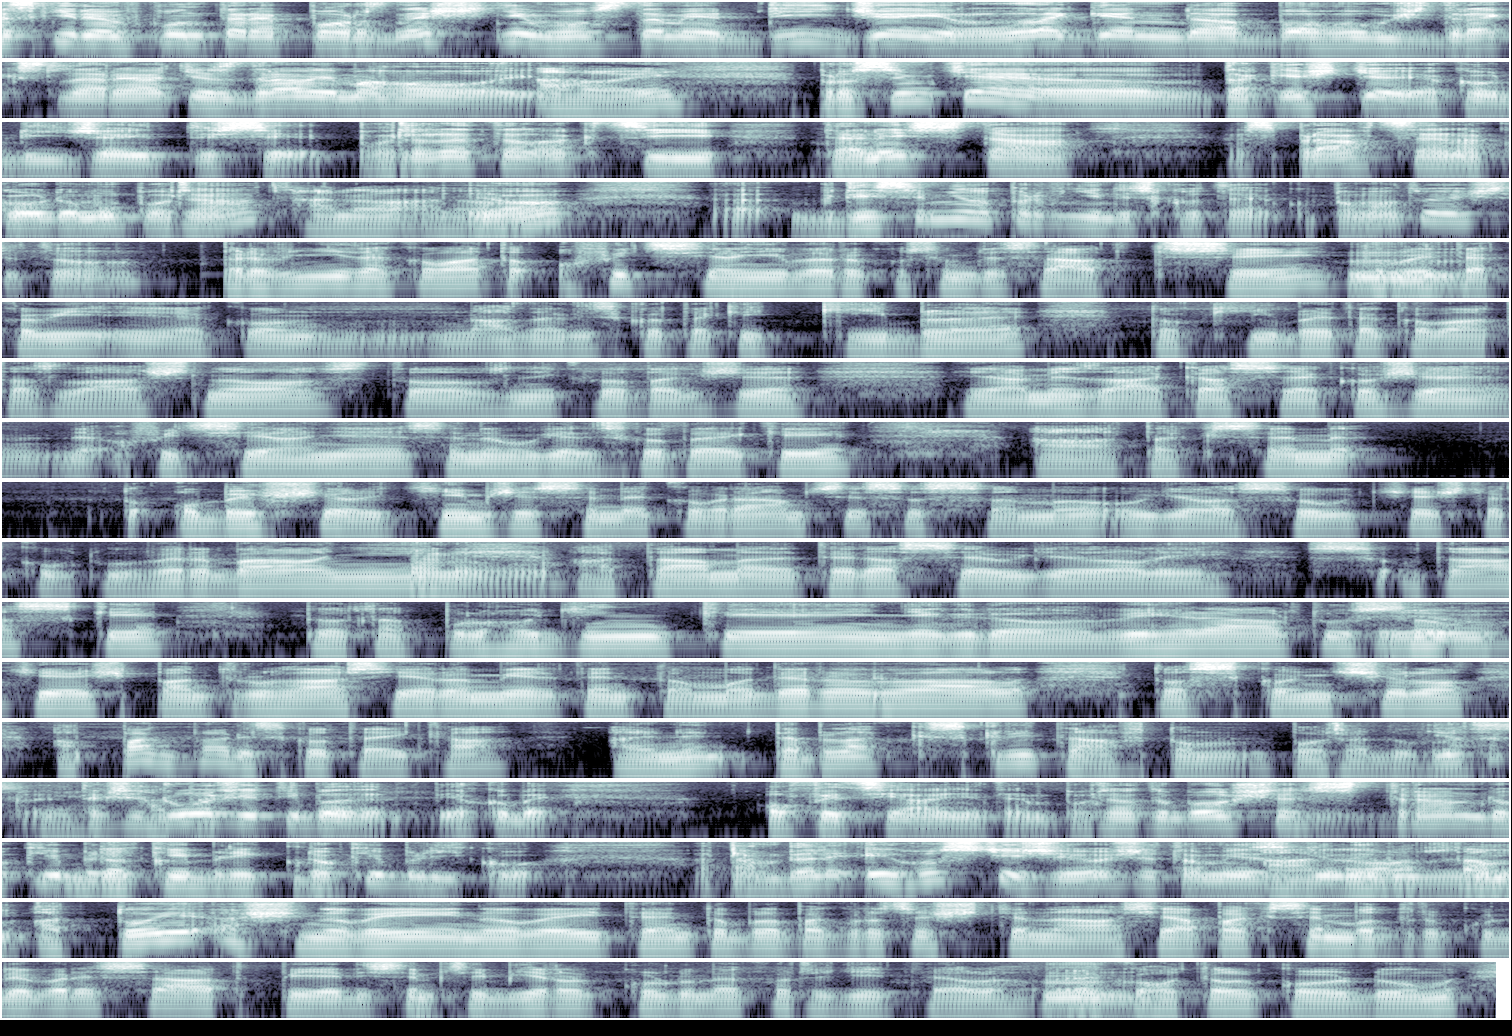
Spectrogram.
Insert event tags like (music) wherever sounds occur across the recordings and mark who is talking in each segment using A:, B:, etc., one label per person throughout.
A: Hezký den v Ponte Report. S dnešním hostem je DJ legenda Bohouš Drexler. Já tě zdravím, ahoj.
B: Ahoj.
A: Prosím tě, eh, tak ještě jako DJ, ty jsi pořadatel akcí, tenista, správce na Koldomu pořád?
B: Ano, ano.
A: Jo? Eh, Kdy jsi měl první diskotéku? Pamatuješ si to?
B: První taková to oficiální byl roku 83, to byly
A: Mhm.
B: takový jako náznak diskotéky Kýble, to Kýble je taková ta zvláštnost, to vzniklo tak, že já měl zákaz, jakože neoficiálně se nemohl dělat diskotéky a tak jsem to obešel tím, že jsem jako v rámci SSM udělal soutěž, takovou tu verbální
A: Ano.
B: a tam teda se udělali otázky, bylo tam půl hodinky, někdo vyhrál tu soutěž, pan Truhlář Jaromír ten to moderoval, to skončilo a pak byla diskotéka, ale ne, ta byla skrytá v tom pořadu
A: Jo,
B: vlastně.
A: takhle. Takže
B: A
A: důležitý byl jakoby oficiálně ten pořad, to bylo šest stran do kyblíku.
B: Do kyblíku.
A: Do kyblíku. A tam byli i hosti, že jo, že tam jezdili
B: Ano,
A: různý.
B: tam, a to je až nový, nový ten, to byl pak v roce 14. Já pak jsem od roku 95, když jsem přibíral Koldum jako ředitel, hmm. jako hotel Koldum,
